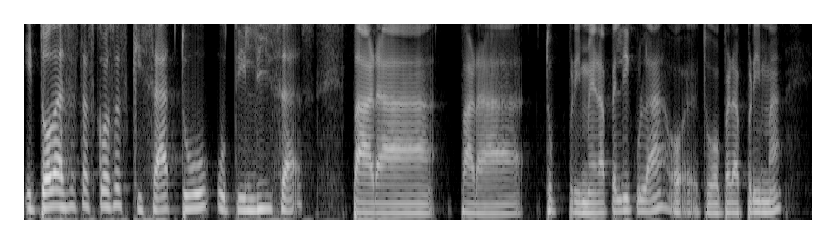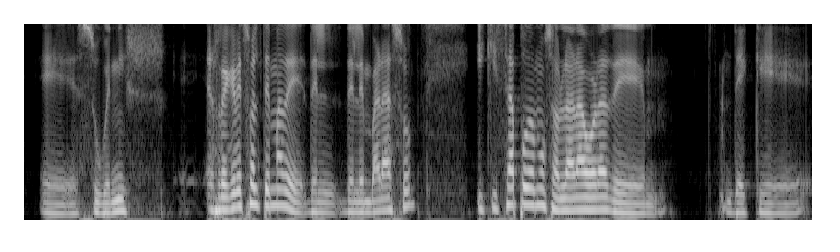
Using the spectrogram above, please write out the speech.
Y todas estas cosas quizá tú utilizas para, para tu primera película, o eh, tu ópera prima, eh, Souvenir. Regreso al tema de- del, del embarazo y quizá podamos hablar ahora de, de que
